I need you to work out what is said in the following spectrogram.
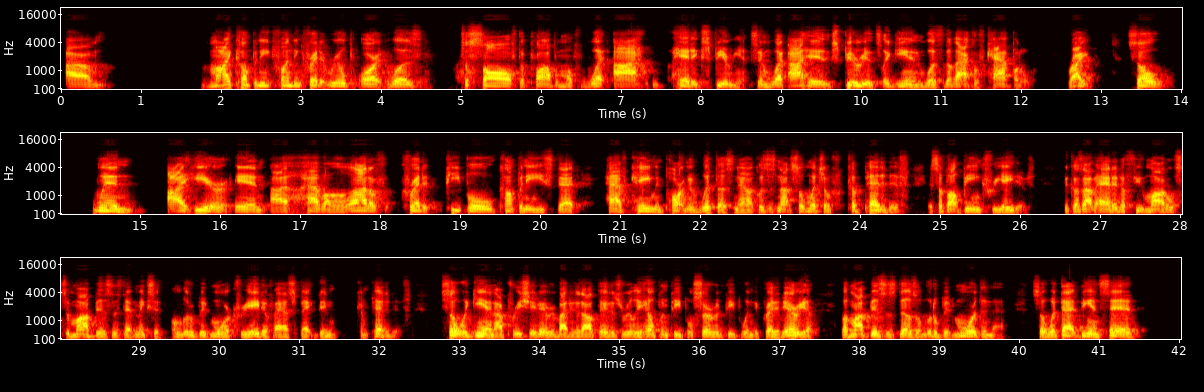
um, my company, Funding Credit Real Part, was to solve the problem of what I had experienced. And what I had experienced, again, was the lack of capital, right? So when I hear and I have a lot of credit people, companies that have came and partnered with us now because it's not so much of competitive, it's about being creative. Because I've added a few models to my business that makes it a little bit more creative aspect than competitive. So again, I appreciate everybody that's out there that's really helping people, serving people in the credit area. But my business does a little bit more than that. So with that being said,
